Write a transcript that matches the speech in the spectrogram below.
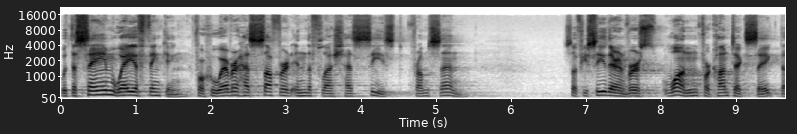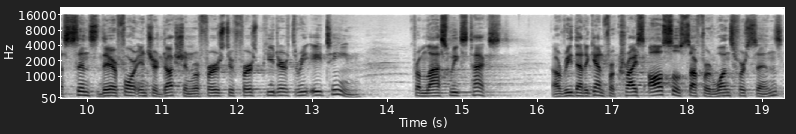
with the same way of thinking, for whoever has suffered in the flesh has ceased from sin. So if you see there in verse 1 for context's sake, the since therefore introduction refers to 1 Peter 3:18 from last week's text. I'll read that again. For Christ also suffered once for sins,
